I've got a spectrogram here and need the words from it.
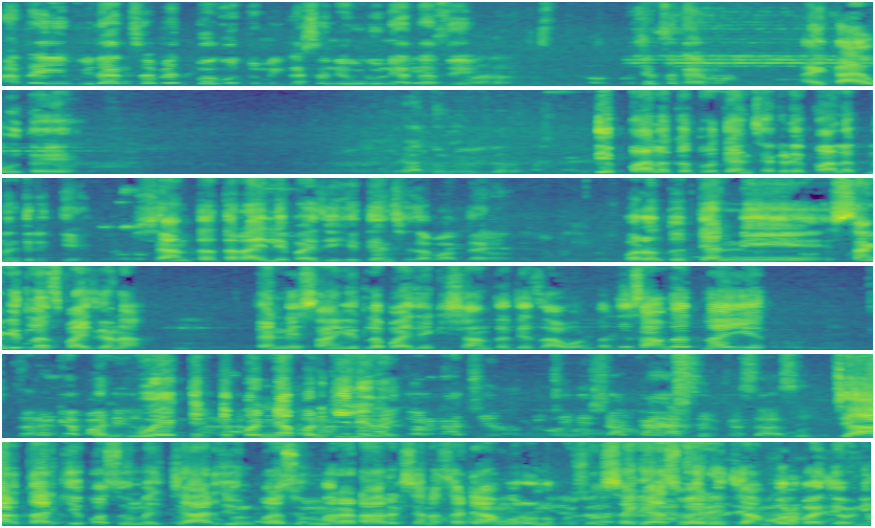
आता ही विधानसभेत बघू तुम्ही कसं निवडून येतात ते. त्याचं काय मग? काय होतंय? ते पालकत्व त्यांच्याकडे पालकमंत्री ते. शांतता राहिली पाहिजे ही त्यांची जबाबदारी. परंतु त्यांनी सांगितलंच पाहिजे ना. त्यांनी सांगितलं पाहिजे की शांततेचं आव्हान पण ते सांगत नाहीयेत. वैयक्तिक टिप्पणी आपण केली नाही. चार तारखेपासून म्हणजे चार जून पासून मराठा आरक्षणासाठी आमरण उपोषण सगळ्या स्वैर्याची अंमलबजावणी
